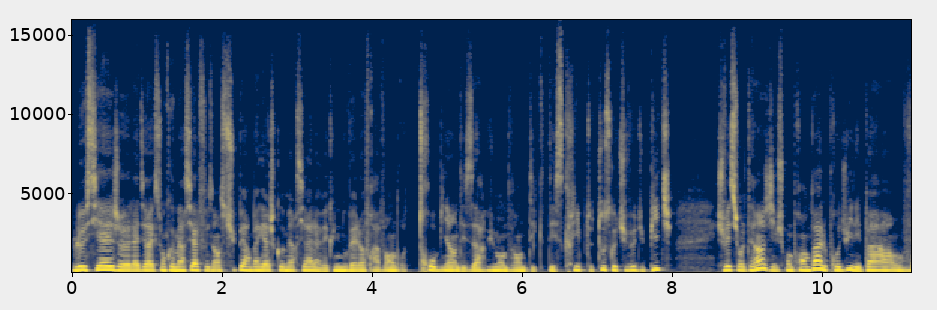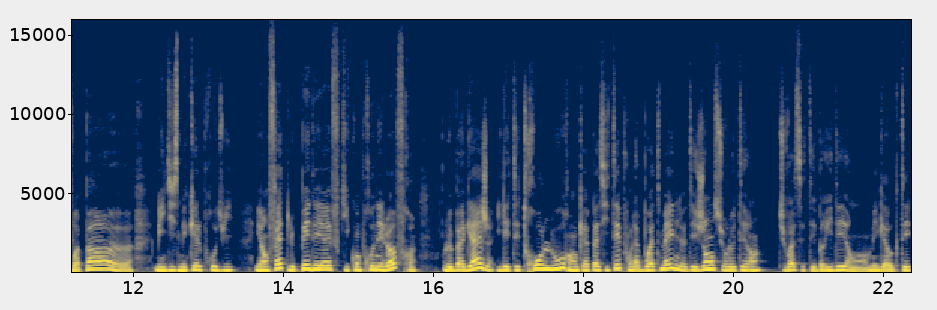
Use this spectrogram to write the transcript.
le siège, la direction commerciale faisait un super bagage commercial avec une nouvelle offre à vendre, trop bien, des arguments de vente, des, scripts, tout ce que tu veux, du pitch. Je vais sur le terrain, je dis, je comprends pas, le produit, il est pas, on voit pas, mais ils disent, mais quel produit? Et en fait, le PDF qui comprenait l'offre, le bagage, il était trop lourd en capacité pour la boîte mail des gens sur le terrain. Tu vois, c'était bridé en mégaoctets.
